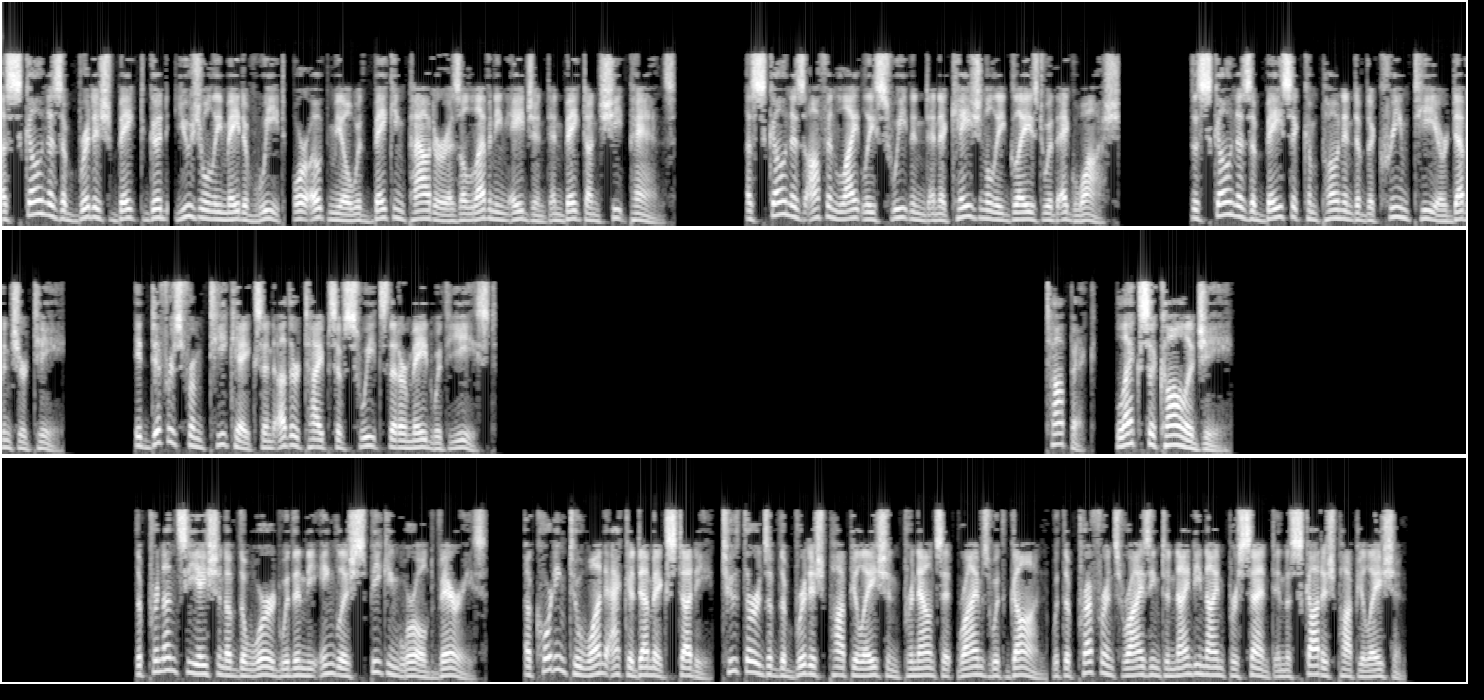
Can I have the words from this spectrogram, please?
A scone is a British baked good, usually made of wheat, or oatmeal with baking powder as a leavening agent and baked on sheet pans. A scone is often lightly sweetened and occasionally glazed with egg wash. The scone is a basic component of the cream tea or Devonshire tea. It differs from tea cakes and other types of sweets that are made with yeast. Lexicology The pronunciation of the word within the English-speaking world varies. According to one academic study, two-thirds of the British population pronounce it rhymes with gone with the preference rising to 99% in the Scottish population.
